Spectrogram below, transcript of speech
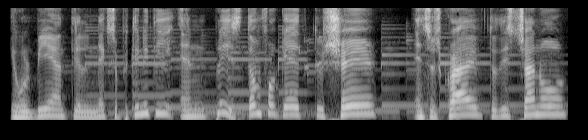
It will be until next opportunity. And please don't forget to share and subscribe to this channel.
